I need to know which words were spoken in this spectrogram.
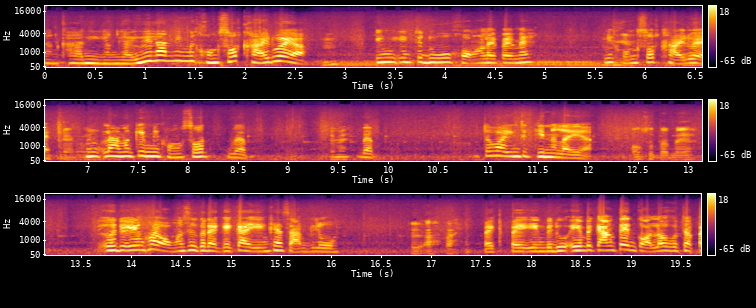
ร้านค้านี่ยังใหญ่เฮ้ยร้านนี้มีของสดขายด้วยอะหืม เองเองจะดูของอะไรไปไหมมีของสดขายด้วยแกงอืมร้านเมื่อกี้มีของสดแบบใช่ไหมแบบแต่ว่าเองจะกินอะไรอะของสุดแบบไหนอะเออเดี๋ยวเองค่อยออกมาซื้อก็ได้ใกล้ๆเองแค่สามกิโลเอออะไปไปไปเองไปดูเองไปกางเต้นท์ก่อนเราจะไป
